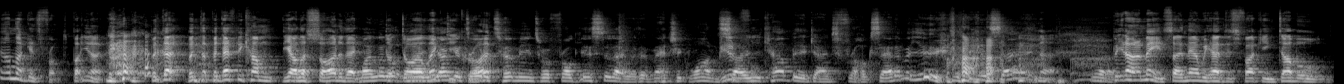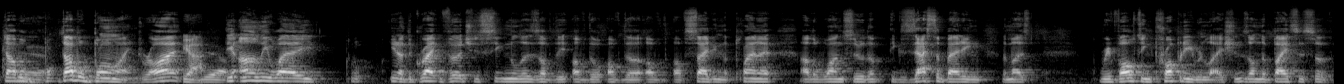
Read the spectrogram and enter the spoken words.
I'm not against frogs, but you know, but that, but, but that's become the other side of that My little di- my dialectic, younger daughter right? turned me into a frog yesterday with a magic wand. So you can't be against frogs, Adam. Are you? What are you saying? But you know what I mean. So now we have this fucking double, double, Yeah. double bind, right? Yeah. Yeah. The only way, you know, the great virtue signalers of the of the of the of, of saving the planet are the ones who are the, exacerbating the most revolting property relations on the basis of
